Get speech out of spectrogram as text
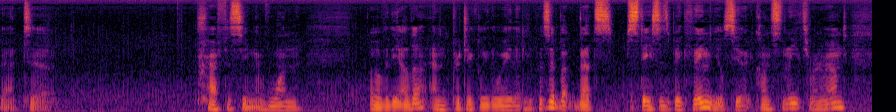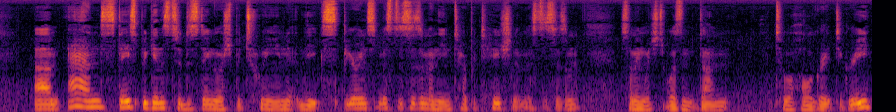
that uh, prefacing of one over the other, and particularly the way that he puts it. But that's Stace's big thing. You'll see that constantly thrown around. Um, and Stace begins to distinguish between the experience of mysticism and the interpretation of mysticism, something which wasn't done to a whole great degree.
